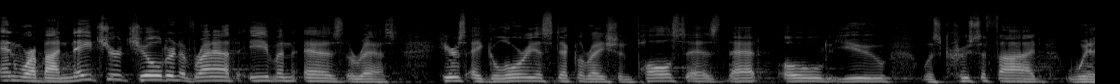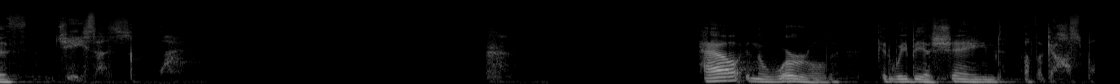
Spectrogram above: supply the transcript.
and were by nature children of wrath, even as the rest. Here's a glorious declaration. Paul says that old you was crucified with Jesus. How in the world could we be ashamed of the gospel?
